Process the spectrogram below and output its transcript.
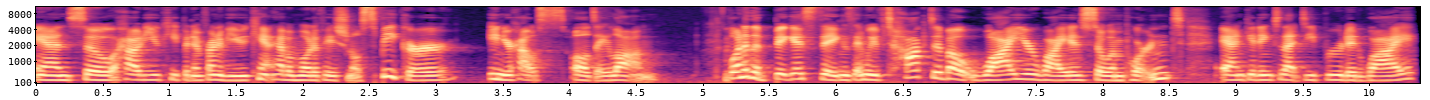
And so, how do you keep it in front of you? You can't have a motivational speaker in your house all day long one of the biggest things, and we've talked about why your why is so important and getting to that deep rooted why,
